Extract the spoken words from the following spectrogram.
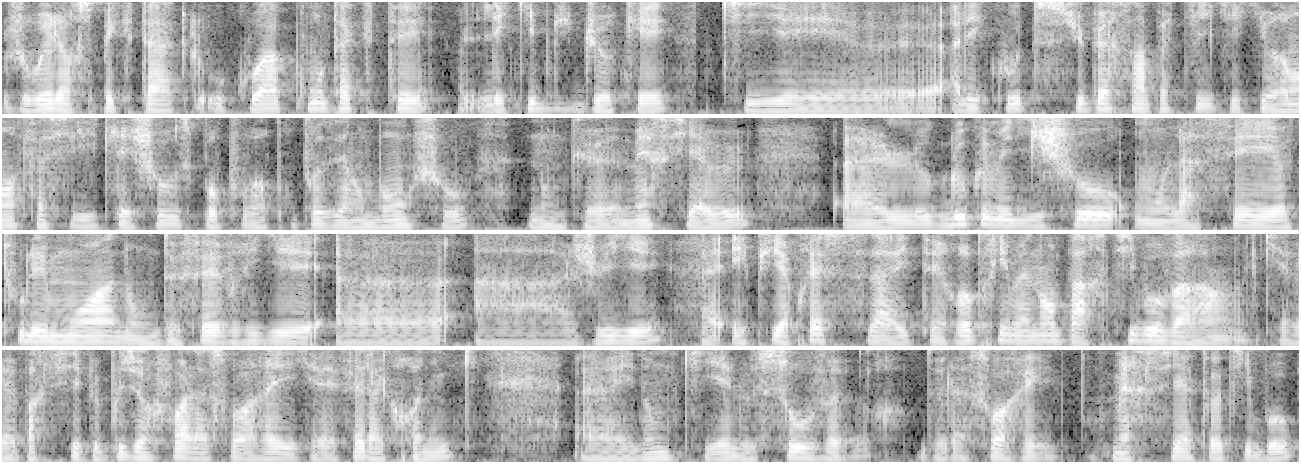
jouer leur spectacle ou quoi, contactez l'équipe du Jockey qui est euh, à l'écoute, super sympathique et qui vraiment facilite les choses pour pouvoir proposer un bon show. Donc merci à eux. Euh, le Glue Comedy Show, on l'a fait euh, tous les mois, donc de février euh, à juillet. Et puis après, ça a été repris maintenant par Thibaut Varin, qui avait participé plusieurs fois à la soirée et qui avait fait la chronique, et donc qui est le sauveur de la soirée. merci à toi Thibaut.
